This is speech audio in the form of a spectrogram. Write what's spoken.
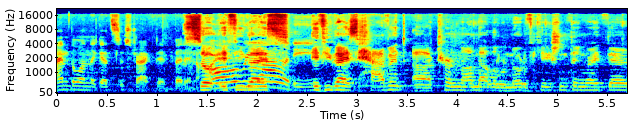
I'm the one that gets distracted, but in So all if you guys if you guys haven't uh, turned on that little notification thing right there,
